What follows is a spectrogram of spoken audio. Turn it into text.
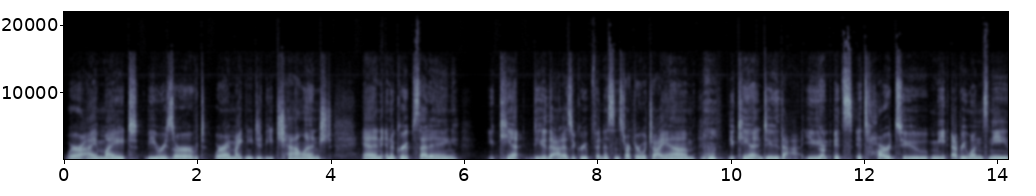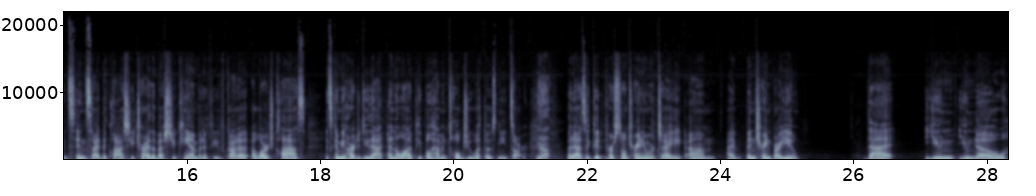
where I might be reserved, where I might need to be challenged. And in a group setting, you can't do that as a group fitness instructor, which I am. You can't do that. You Yeah. it's it's hard to meet everyone's needs inside the class. You try the best you can, but if you've got a, a large class, it's going to be hard to do that. And a lot of people haven't told you what those needs are. Yeah. But as a good personal trainer, which I um, I've been trained by you, that you you know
